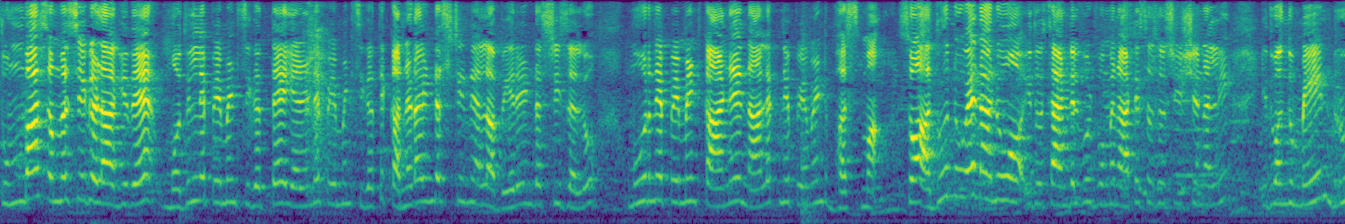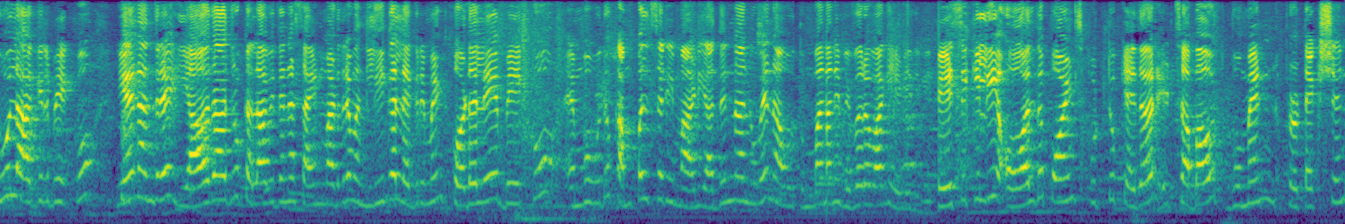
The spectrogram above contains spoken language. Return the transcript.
ತುಂಬಾ ಸಮಸ್ಯೆಗಳಾಗಿದೆ. ಮೊದಲನೇ ಪೇಮೆಂಟ್ ಸಿಗುತ್ತೆ, ಎರಡನೇ ಪೇಮೆಂಟ್ ಸಿಗುತ್ತೆ. ಕನ್ನಡ ಇಂಡಸ್ಟ್ರಿನೇ ಅಲ್ಲ, ಬೇರೆ ಇಂಡಸ್ಟ್ರೀಸಲ್ಲೂ ಮೂರನೇ ಪೇಮೆಂಟ್ ಕಾಣೆ, ನಾಲ್ಕನೇ ಪೇಮೆಂಟ್ ಭಸ್ಮ. ಸೊ ಅದನ್ನೂ ನಾನು ಇದು ಸ್ಯಾಂಡಲ್ವುಡ್ ವುಮೆನ್ ಆರ್ಟಿಸ್ಟ್ ಅಸೋಸಿಯೇಷನ್ ಅಲ್ಲಿ ಇದು ಒಂದು ಮೇನ್ ರೂಲ್ ಆಗಿರಬೇಕು. ಏನಂದ್ರೆ, ಯಾವುದಾದ್ರೂ ಕಲಾವಿದನ ಸೈನ್ ಮಾಡಿದ್ರೆ ಒಂದು ಲೀಗಲ್ ಅಗ್ರಿಮೆಂಟ್ ಕೊಡಲೇಬೇಕು ಎಂಬುವುದು ಕಂಪಲ್ಸರಿ ಮಾಡಿ. ಅದನ್ನ ನಾವು ತುಂಬಾನೇ ವಿವರವಾಗಿ ಹೇಳಿದೀವಿ. Basically all the points put together it's about women protection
